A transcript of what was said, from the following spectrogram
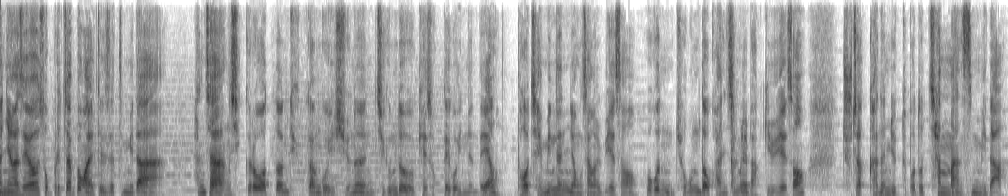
안녕하세요. 소프리 짬뽕 알뜰 세트입니다. 한창 시끄러웠던 뒷광고 이슈는 지금도 계속되고 있는데요. 더 재밌는 영상을 위해서 혹은 조금 더 관심을 받기 위해서 주작하는 유튜버도 참 많습니다.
